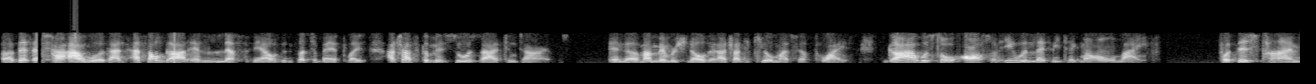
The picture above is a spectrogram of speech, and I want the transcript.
Uh, that, that's how I was. I, I thought God had left me. I was in such a bad place. I tried to commit suicide two times, and uh, my members know that. I tried to kill myself twice. God was so awesome; He would let me take my own life for this time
